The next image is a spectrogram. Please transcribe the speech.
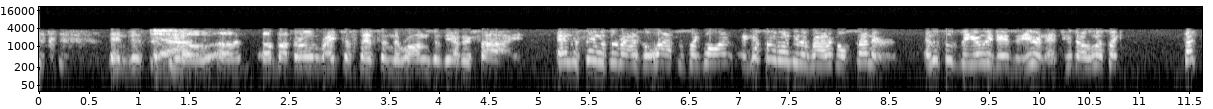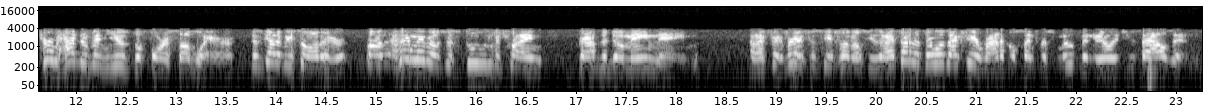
and just you know uh, about their own righteousness and the wrongs of the other side. And the same with the radical left. It's like, well, I, I guess I want to be the radical center. And this was the early days of the internet, 2001. It's like that term had to have been used before somewhere. There's got to be some other. Or I think maybe I was just googling to try and grab the domain name, and I figured I should see if someone else used it. And I found that there was actually a radical centrist movement in the early 2000s.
